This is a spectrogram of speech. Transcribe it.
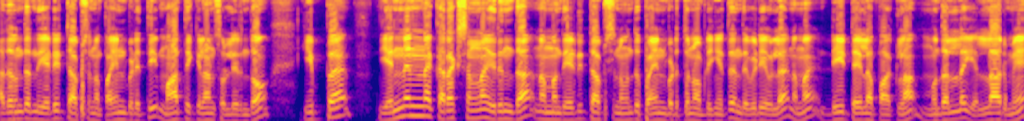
அதை வந்து அந்த எடிட் ஆப்ஷனை பயன்படுத்தி மாற்றிக்கலாம்னு சொல்லியிருந்தோம். இப்போ என்னென்ன கரெக்ஷன்லாம் இருந்தால் நம்ம அந்த எடிட் ஆப்ஷனை வந்து பயன்படுத்தணும் அப்படிங்கிறத இந்த வீடியோவில் நம்ம டீட்டெயிலாக பார்க்கலாம். முதல்ல எல்லாருமே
